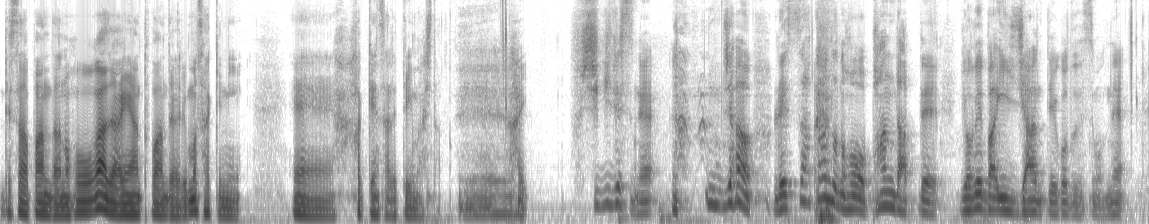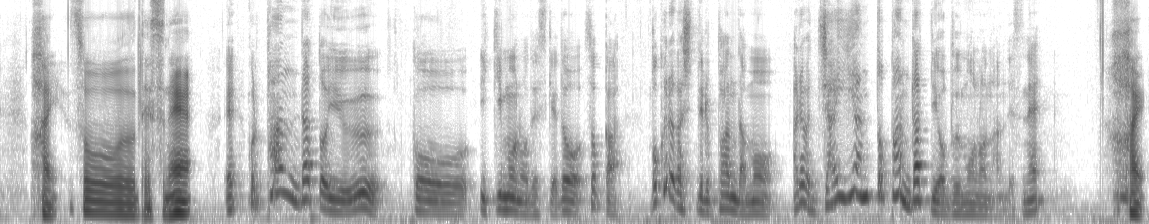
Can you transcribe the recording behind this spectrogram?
レッサーパンダの方がジャイアントパンダよりも先に、えー、発見されていました。はい不思議ですね。じゃあレッサーパンダの方をパンダって呼べばいいじゃんっていうことですもんね。はいそうですね。えこれパンダというこう生き物ですけどそっか僕らが知ってるパンダもあれはジャイアントパンダって呼ぶものなんですね。はい。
